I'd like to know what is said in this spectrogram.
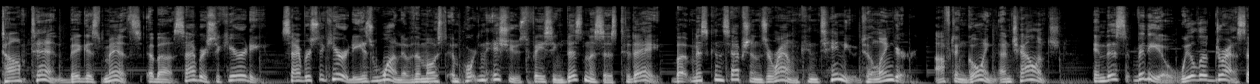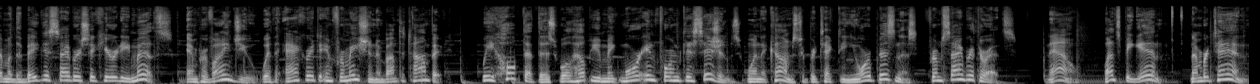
Top 10 Biggest Myths About Cybersecurity Cybersecurity is one of the most important issues facing businesses today, but misconceptions around continue to linger, often going unchallenged. In this video, we'll address some of the biggest cybersecurity myths and provide you with accurate information about the topic. We hope that this will help you make more informed decisions when it comes to protecting your business from cyber threats. Now, let's begin. Number 10.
